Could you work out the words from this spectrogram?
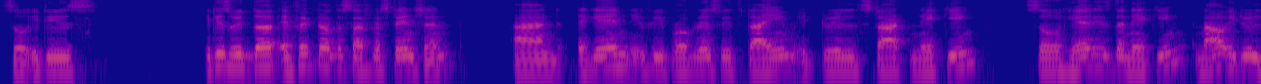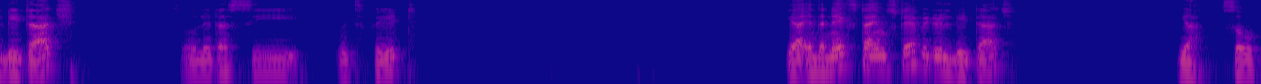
So it is it is with the effect of the surface tension and again if we progress with time it will start necking so here is the necking. Now it will detach. So let us see with fit. Yeah, in the next time step it will detach. Yeah, so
